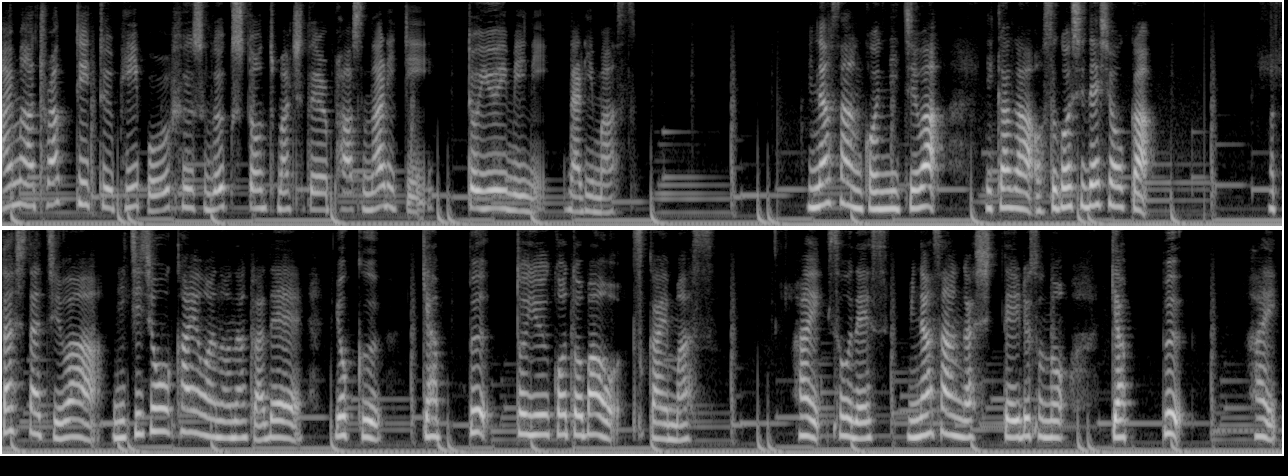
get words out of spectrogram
I'm attracted to people whose looks don't match their personality という意味になります。皆さんこんにちは。いかがお過ごしでしょうか？私たちは日常会話の中でよくギャップという言葉を使います。はい、そうです。皆さんが知っているそのギャップ。はい、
